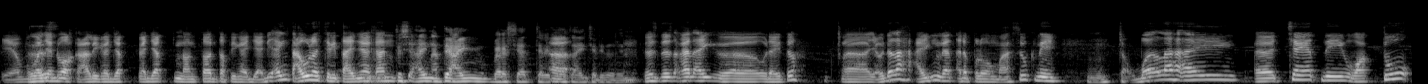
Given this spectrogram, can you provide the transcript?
Ya pokoknya dua kali ngajak ngajak nonton tapi nggak jadi. Aing tahu lah ceritanya kan. Terus si aing nanti aing beres ya cerita Ah. aing cerita ini. Terus terus kan aing eh, udah itu eh, ya udahlah aing lihat ada peluang masuk nih. Hmm. Cobalah aing eh, chat nih waktu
